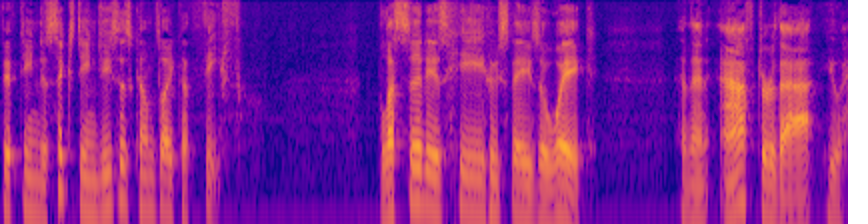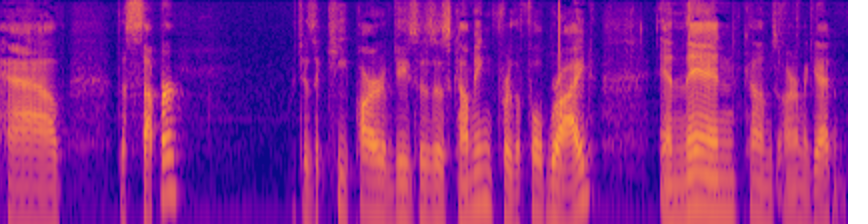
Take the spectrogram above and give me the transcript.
15 to 16, Jesus comes like a thief. Blessed is he who stays awake. And then after that, you have the supper, which is a key part of Jesus' coming for the full bride. And then comes Armageddon.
